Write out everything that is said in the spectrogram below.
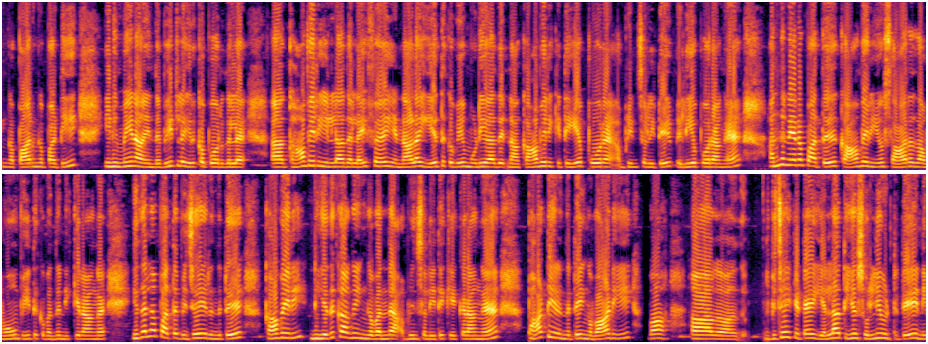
இங்கே பாருங்க பாட்டி இனிமேல் நான் இந்த வீட்டில் இருக்க போகிறதில்ல காவேரி இல்லாத லைஃப்பை என்னால் ஏற்றுக்கவே முடியாது. நான் காவேரி கிட்டேயே போகிறேன் அப்படின்னு சொல்லிட்டு வெளியே போகிறாங்க அந்த நேரம் பார்த்து காவேரியும் சாரதாவும் வீட்டுக்கு வந்து நிற்கிறாங்க இதெல்லாம் பார்த்த விஜய் விஜய் இருந்துட்டு காவேரி நீ எதுக்காக இங்கே வந்த? அப்படின்னு சொல்லிட்டு கேட்குறாங்க பாட்டி இருந்துட்டு இங்கே வாடி வா. விஜய் கிட்ட எல்லாத்தையும் சொல்லி விட்டுட்டு நீ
